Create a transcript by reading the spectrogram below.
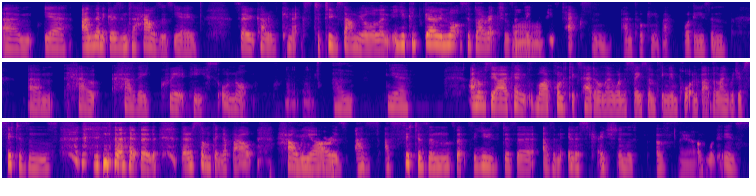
um yeah and then it goes into houses you know so it kind of connects to 2 samuel and you could go in lots of directions i think Mm. with these texts and and talking about bodies and um how how they create peace or not Mhm. um yeah and obviously i can my politics head on i want to say something important about the language of citizens there, there's something about how we are as as as citizens that's used as a as an illustration of of, Yeah, of what it is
